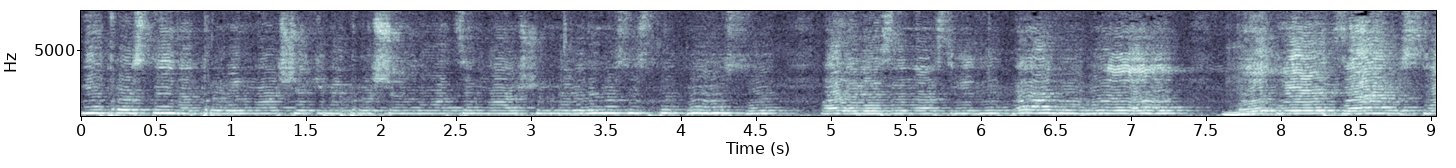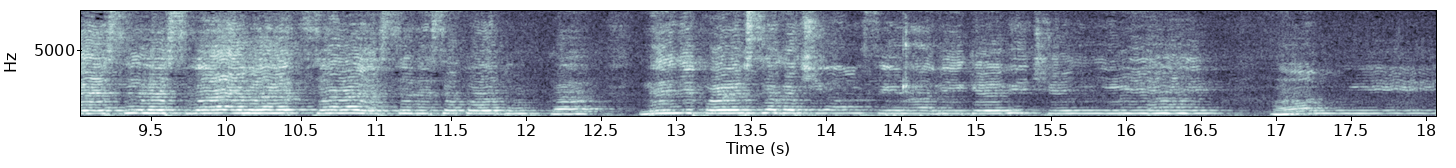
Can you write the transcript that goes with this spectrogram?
І прости на провини наші, які ми прощаємо отцям нашим, не веди нас у спокусу, але вези нас від лукавого. Бо Твоє царство, сила, слава Отця, і Сина Святого Духа, нині повсякчас і навіки вічені. Амінь.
